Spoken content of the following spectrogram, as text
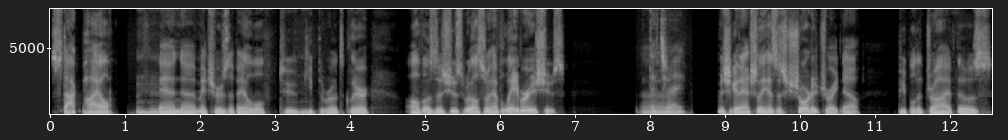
stockpile and uh, make sure is available to keep the roads clear. All those issues. We also have labor issues. That's Uh, right. Michigan actually has a shortage right now. People to drive those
